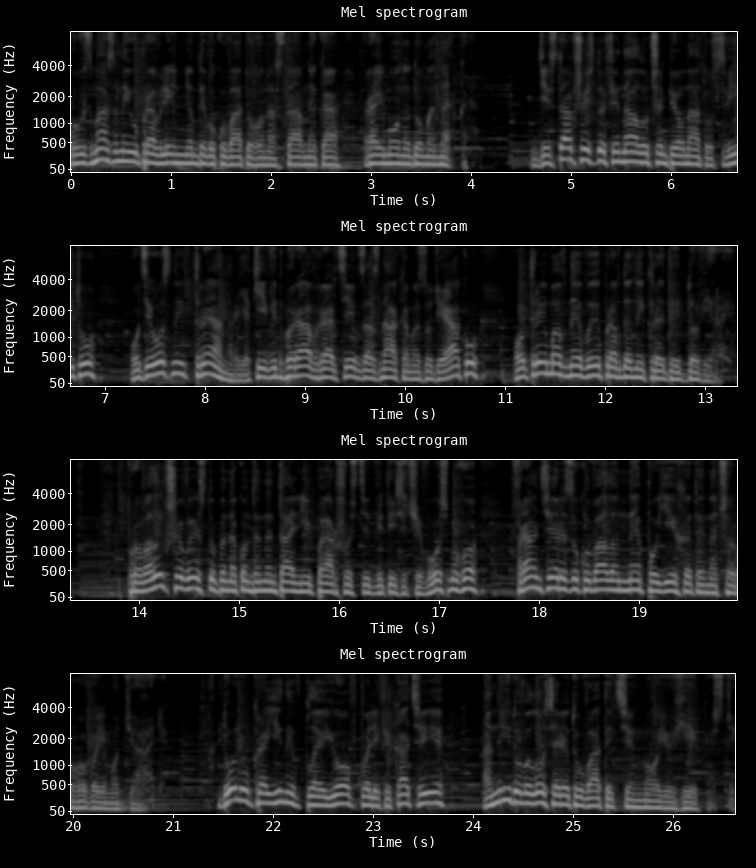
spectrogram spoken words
був змазаний управлінням дивакуватого наставника Раймона Доменека. Діставшись до фіналу чемпіонату світу, одіозний тренер, який відбирав гравців за знаками зодіаку, отримав невиправданий кредит довіри. Проваливши виступи на континентальній першості 2008-го, Франція ризикувала не поїхати на черговий мундіаль. Долю країни в плей-офф кваліфікації Анрі довелося рятувати ціною гідності.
